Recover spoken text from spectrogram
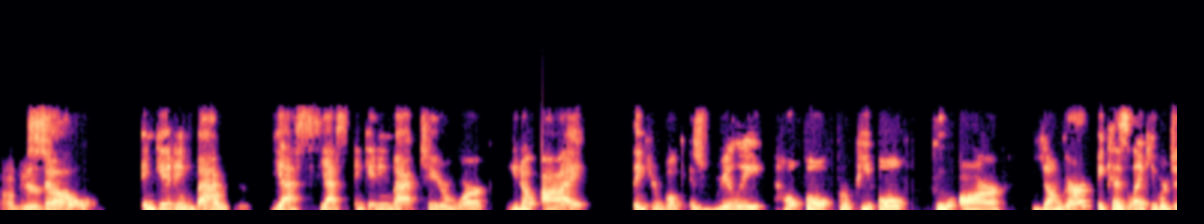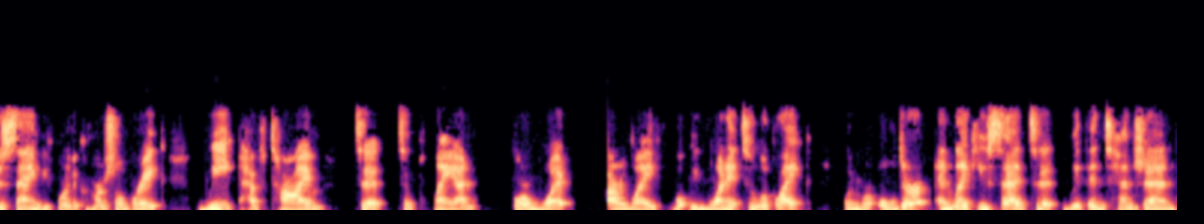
I'm here. So, in getting back, yes, yes, and getting back to your work, you know, I think your book is really helpful for people who are younger because, like you were just saying before the commercial break, we have time to to plan for what our life, what we want it to look like when we're older. And like you said to with intention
